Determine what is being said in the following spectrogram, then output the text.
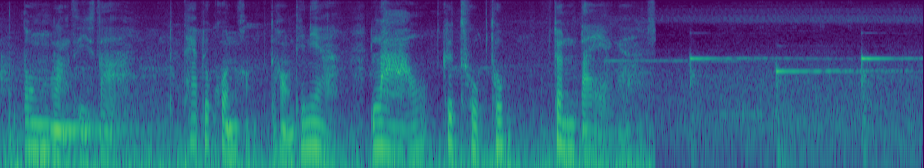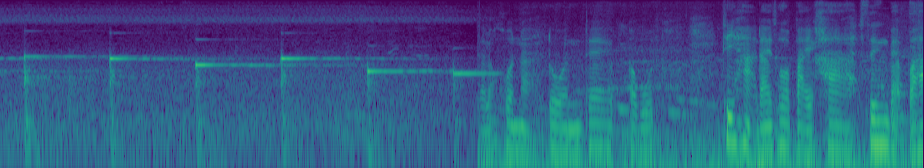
ๆตรงหลังศีรษะแทบทุกคนของของที่เนี่ย ล้าวคือถูกทุบจนแตกอะแต่ละคนอะ โดนได้อาวุธที่หาได้ทั่วไปค่ะ ซึ่งแบบว่า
